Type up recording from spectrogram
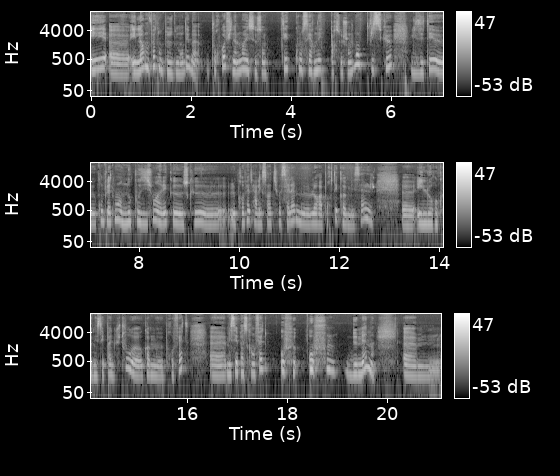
Et, euh, et là, en fait, on peut se demander bah, pourquoi finalement ils se sentent concernés par ce changement puisque ils étaient euh, complètement en opposition avec euh, ce que euh, le prophète wassalam, leur apportait comme message et ils le reconnaissaient pas du tout comme prophète mais c'est parce qu'en fait au, au fond d'eux-mêmes, euh,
